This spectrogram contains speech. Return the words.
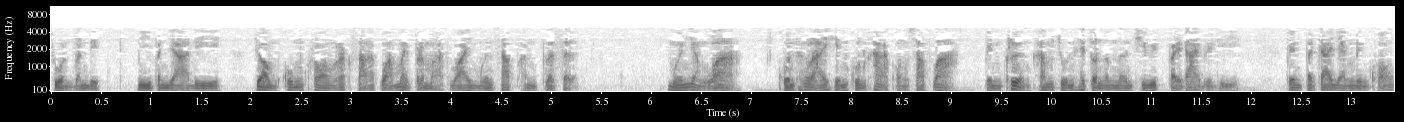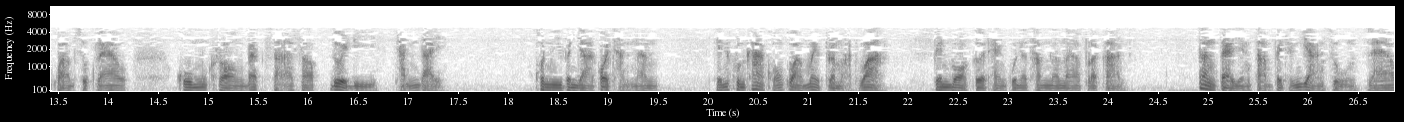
ส่วนบัณฑิตมีปัญญาดีย่อมคุ้มครองรักษาความไม่ประมาทไว้เหมือนทรัพย์อันประเสริฐ เหมือนอย่างว่าคนทั้งหลายเห็นคุณค่าของทรัพย์ว่า เป็นเครื่องค้ำจุนให้ตนดำเนินชีวิตไปได้ด้วยดี เป็นปัจจัยอย่างหนึ่งของความสุขแล้ว คุ้มครองรักษาทรัพย์ด้วยดี ฉันใด คนมีปัญญาก็ฉันนั้น เห็นคุณค่าของความไม่ประมาทว่า เป็นบ่อเกิดแห่งคุณธรรมนานาประการ ตั้งแต่อย่างต่ำไปถึงอย่างสูงแล้ว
